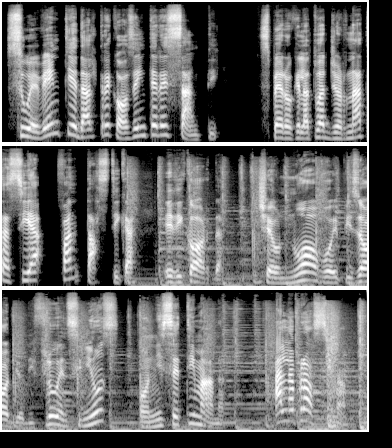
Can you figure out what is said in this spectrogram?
su eventi ed altre cose interessanti. Spero che la tua giornata sia fantastica e ricorda, c'è un nuovo episodio di Fluency News ogni settimana. Alla prossima!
